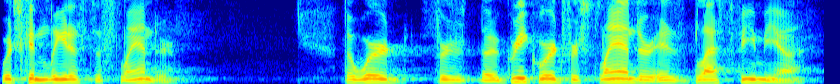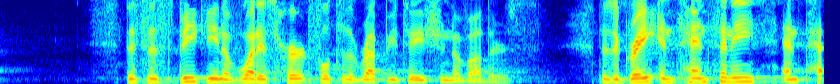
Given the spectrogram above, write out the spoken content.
which can lead us to slander. The word for the Greek word for slander is blasphemia. This is speaking of what is hurtful to the reputation of others. There's a great intensity and pa-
